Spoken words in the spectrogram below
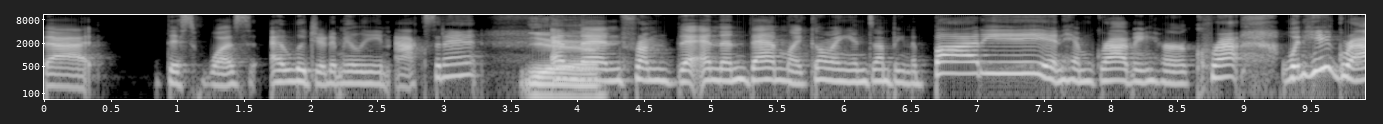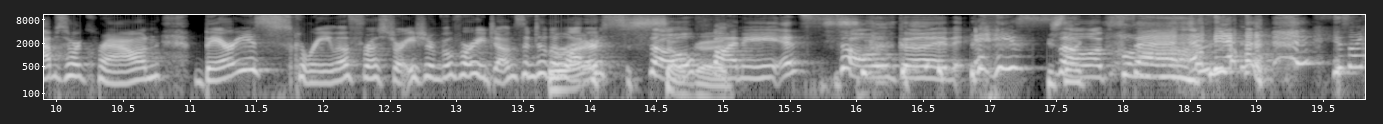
that this was a legitimately an accident. Yeah. and then from the and then them like going and dumping the body and him grabbing her crown. When he grabs her crown barry's scream of frustration before he jumps into the water. Is so, So funny. It's so good. He's, He's so like, upset. Yeah. he's like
